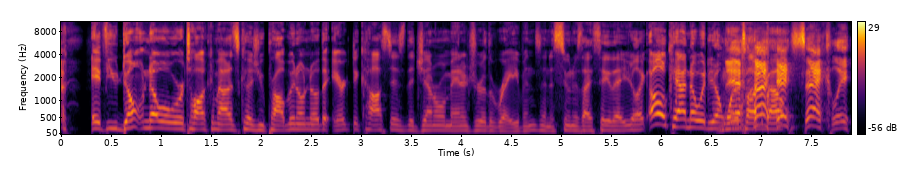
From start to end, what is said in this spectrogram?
if you don't know what we're talking about, it's because you probably don't know that Eric DeCosta is the general manager of the Ravens. And as soon as I say that, you're like, oh, okay, I know what you don't want to talk about. exactly.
